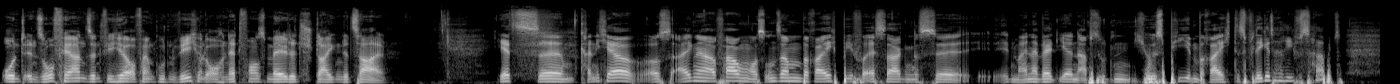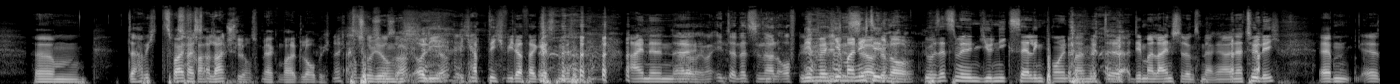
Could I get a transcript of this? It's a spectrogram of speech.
Und insofern sind wir hier auf einem guten Weg und auch Netfonds meldet steigende Zahlen. Jetzt äh, kann ich ja aus eigener Erfahrung aus unserem Bereich BVS sagen, dass äh, in meiner Welt ihr einen absoluten USP im Bereich des Pflegetarifs habt. Ähm, da habe ich zwei Das heißt Fragen. Alleinstellungsmerkmal, glaube ich. Ne? So Entschuldigung? Olli, Ja? ich habe dich wieder vergessen. Einen äh, international Nehmen aufgestellt. wir hier mal nicht Ja, den, genau. übersetzen wir den Unique Selling Point mal mit äh, dem Alleinstellungsmerkmal. Natürlich. Ähm, äh,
